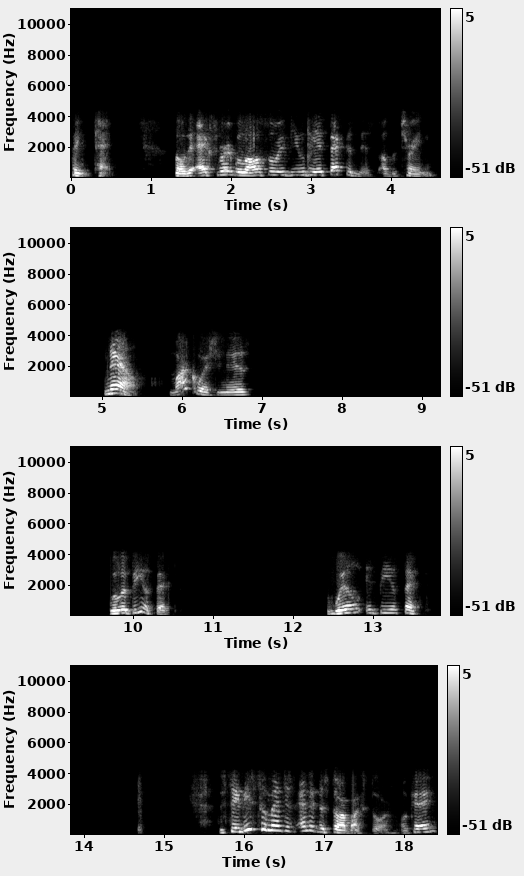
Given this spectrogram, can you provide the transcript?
think tank. So the expert will also review the effectiveness of the training. Now, my question is will it be effective? Will it be effective? You see, these two men just entered the Starbucks store, okay,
